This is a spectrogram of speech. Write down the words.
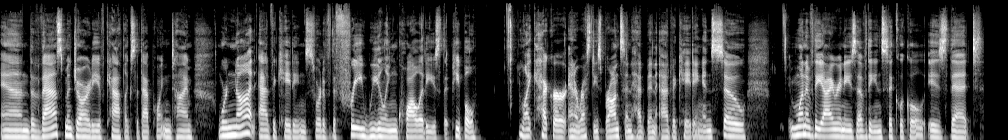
And the vast majority of Catholics at that point in time were not advocating sort of the freewheeling qualities that people like Hecker and Orestes Brownson had been advocating. And so, one of the ironies of the encyclical is that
